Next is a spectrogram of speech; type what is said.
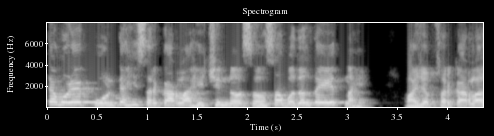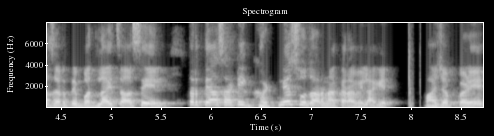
त्यामुळे कोणत्याही सरकारला हे चिन्ह सहसा बदलता येत नाही. भाजप सरकारला जर ते बदलायचं असेल तर त्यासाठी घटनेत सुधारणा करावी लागेल. भाजपकडे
